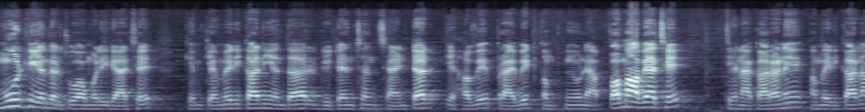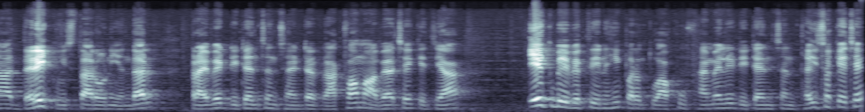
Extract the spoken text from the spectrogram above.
મૂડની અંદર જોવા મળી રહ્યા છે. કેમ કે અમેરિકાની અંદર ડિટેન્શન સેન્ટર એ હવે પ્રાઇવેટ કંપનીઓને આપવામાં આવ્યા છે. જેના કારણે અમેરિકાના દરેક વિસ્તારોની અંદર પ્રાઇવેટ ડિટેન્શન સેન્ટર રાખવામાં આવ્યા છે કે જ્યાં એક બે વ્યક્તિ નહીં, પરંતુ આખું ફેમિલી ડિટેન્શન થઈ શકે છે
